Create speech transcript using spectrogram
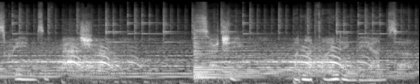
screams of passion, searching but not finding the answer.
